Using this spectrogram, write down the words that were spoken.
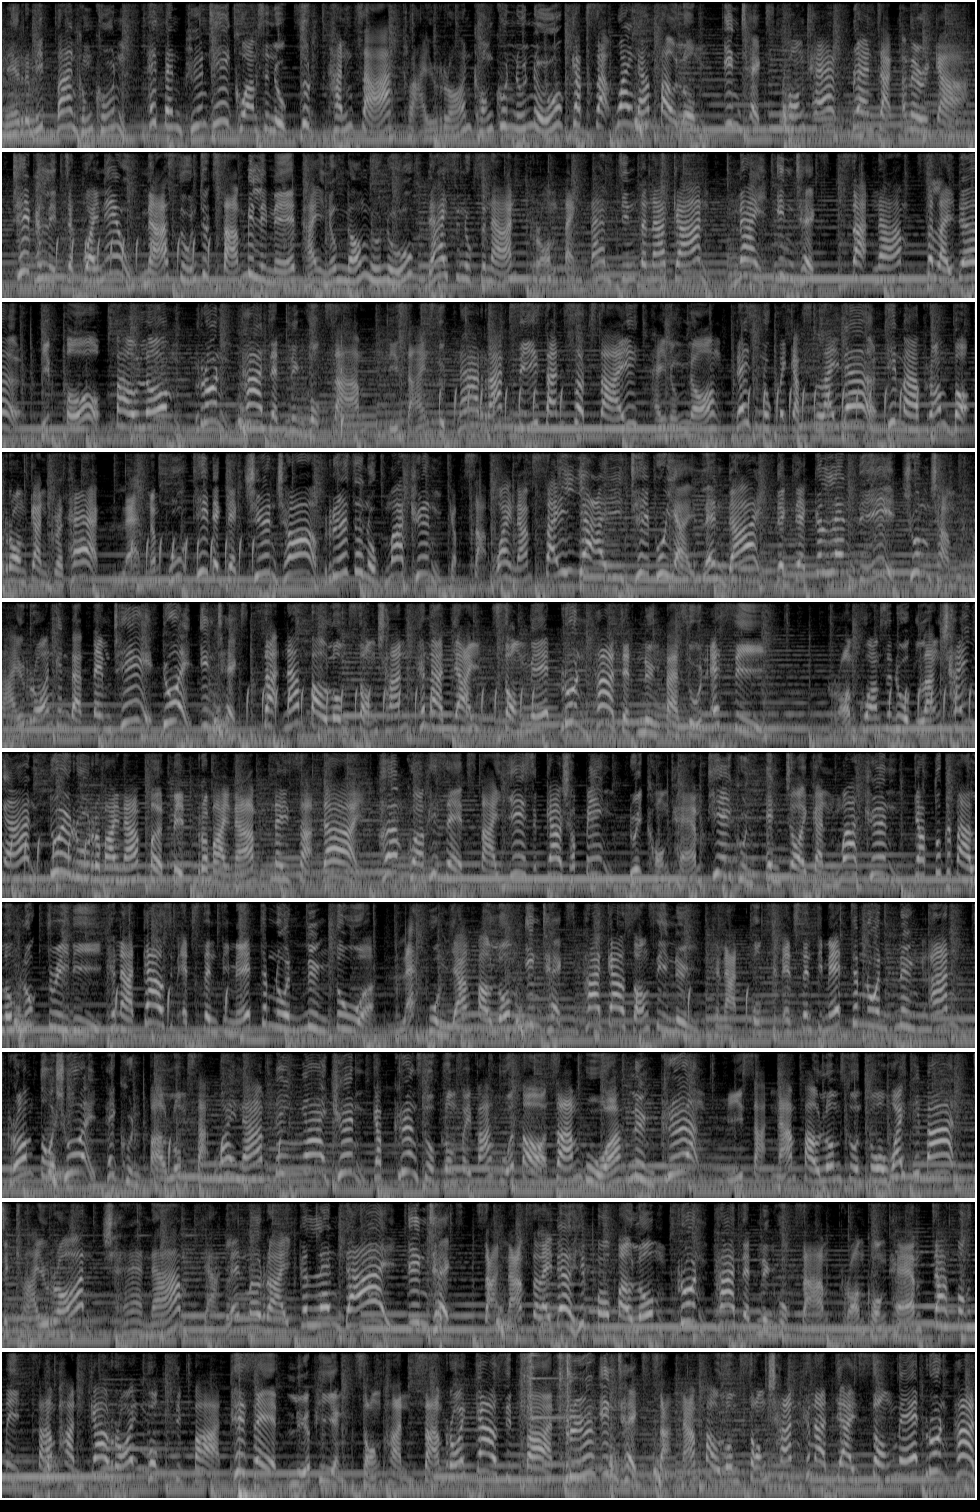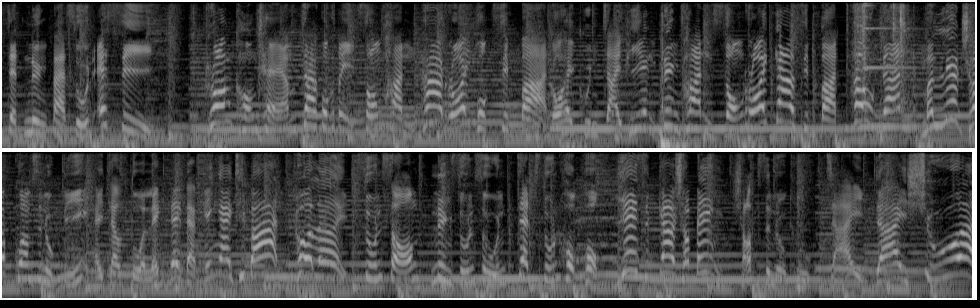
เนรมิตบ้านของคุณ ให้เป็นพื้นที่ความสนุกสุดหันษาคลายร้อนของคุณหนูๆ กับสระว่ายน้ำเป่าลม Intex ของแท้แบรนด์จากอเมริกา ที่ผลิตจากไวนิลหนา 0.3 มิลลิเมตรให้น้องๆ หนูๆ ได้สนุกสนาน พร้อมแต่งแต้มจินตนาการใน Intex สระน้ำ สไลเดอร์ ฮิปโป เป่าลม รุ่น 57163 ดีไซน์สุดน่ารักสีสันสดใส ให้น้องๆ ได้สนุกไปกับสไลเดอร์ ที่มาพร้อมเบาะรองกันกระแทก และน้ำพุที่เด็กๆ ชื่นชอบ หรือสนุกมากขึ้นกับสระว่ายน้ำไซส์ใหญ่ ที่ผู้ใหญ่เล่นได้ เด็กๆก็เล่นดี ชุ่มฉ่ำคลายร้อนกันแบบเต็มที่ด้วย Intex สระน้ำเป่าลม 2 ชั้น ขนาดใหญ่ 2 เมตร รุ่น 57180 SC พร้อมความสะดวกหลังใช้งาน ด้วยรูระบายน้ำเปิดปิดระบายน้ำในสระได้ เพิ่มความพิเศษสไตล์ 29ช้อปปิ้งด้วยของแถมที่ให้คุณเอนจอยกันมากขึ้นกับตุ๊กตาล้มลุก 3D ขนาด 91 เซนติเมตรจำนวน 1 ตัว และห่วงยางเป่าลม Intex 59241 ขนาด 61 เซนติเมตรจำนวน 1 อัน พร้อมตัวช่วยให้คุณเป่าลมสระว่ายน้ำได้ง่ายขึ้น กับเครื่องสูบลมไฟฟ้าหัวต่อ 3 หัว 1 เครื่อง มีสระน้ำเป่าลมส่วนตัวไว้ที่บ้าน จะคลายร้อน แช่น้ำอยากเล่นเมื่อไหร่ก็เล่นได้ Intex สระน้ำสไลเดอร์ฮิปโปเป่าลม รุ่น 57163 พร้อมของแถมจากปกติ3,960 บาท พิเศษเหลือเพียง 2,390 บาท หรือ Intex สระน้ำเป่าลม 2 ชั้นขนาดใหญ่ 2 เมตร รุ่น 57180 SC พร้อมของแถมจากปกติ 2,560 บาท ก็ให้คุณจ่ายเพียง 1,290 บาทเท่านั้น มาเลือกช็อปความสนุกนี้ให้เจ้าตัวเล็กได้แบบง่ายๆที่บ้าน โทรเลย 02 100 7066 29ช้อปปิ้งช็อปสนุกถูกใจได้ชัวร์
